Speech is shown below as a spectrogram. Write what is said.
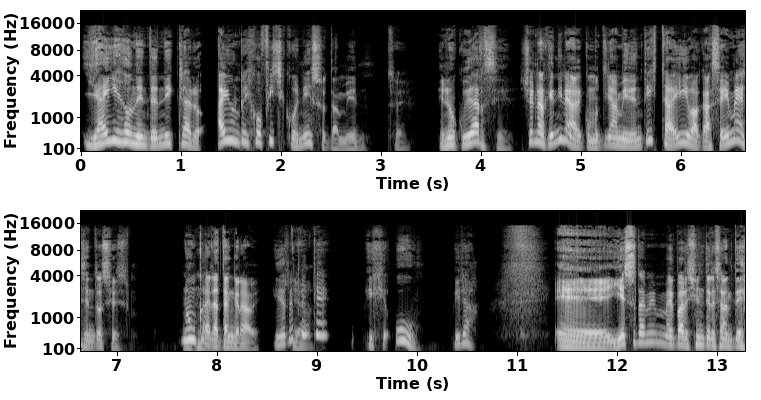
Y ahí es donde entendí, claro, hay un riesgo físico en eso también, Sí. en no cuidarse. Yo en Argentina, como tenía mi dentista, iba cada seis meses, entonces nunca era tan grave. Y de repente dije, uh, mirá. Eh, y eso también me pareció interesante.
